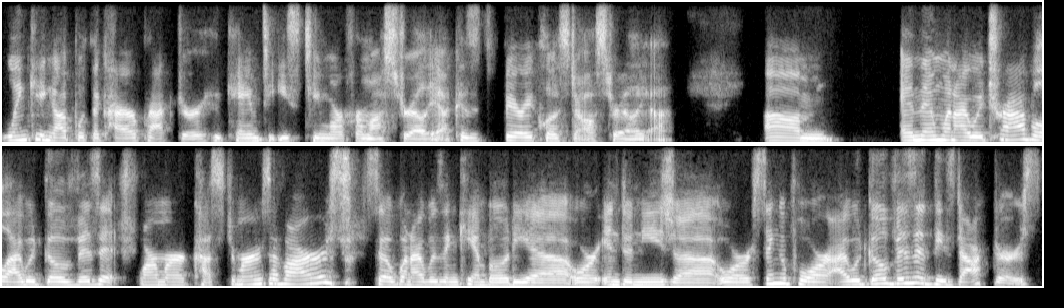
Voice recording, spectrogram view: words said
linking up with a chiropractor who came to East Timor from Australia because it's very close to Australia. Um, and then when I would travel, I would go visit former customers of ours. So when I was in Cambodia or Indonesia or Singapore, I would go visit these doctors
